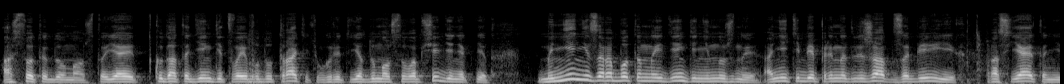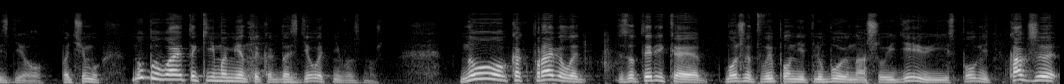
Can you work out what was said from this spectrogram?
А что ты думал, что я куда-то деньги твои буду тратить? Он говорит, я думал, что вообще денег нет. Мне незаработанные деньги не нужны. Они тебе принадлежат, забери их, раз я это не сделал. Почему? Ну, бывают такие моменты, когда сделать невозможно. Но, как правило, эзотерика может выполнить любую нашу идею и исполнить. Как же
